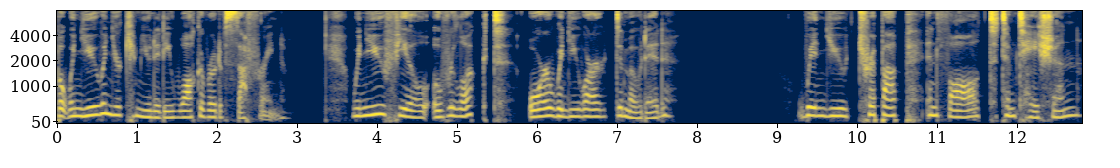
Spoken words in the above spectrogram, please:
But when you and your community walk a road of suffering, when you feel overlooked or when you are demoted, when you trip up and fall to temptation,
